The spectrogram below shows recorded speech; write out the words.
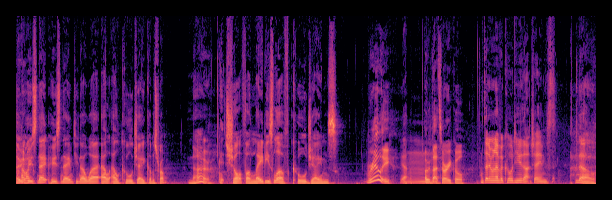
whose, na- whose name do you know where LL Cool J comes from? No, It's short for Ladies Love Cool James. really? Yeah. Oh, that's very cool. Has anyone ever called you that, James? No.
